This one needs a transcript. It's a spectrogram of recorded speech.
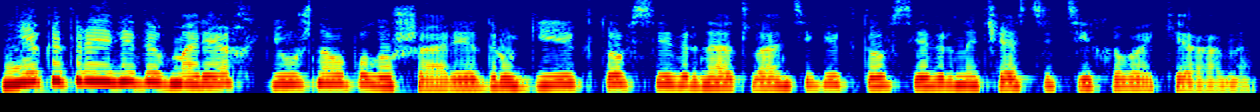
Некоторые виды в морях южного полушария, другие кто в Северной Атлантике, кто в северной части Тихого океана.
